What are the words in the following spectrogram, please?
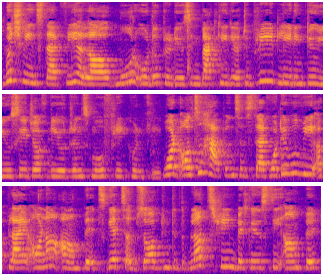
which means that we allow more odor producing bacteria to breed leading to usage of deodorants more frequently. What also happens is that whatever we apply on our armpits gets absorbed into the bloodstream because the armpit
